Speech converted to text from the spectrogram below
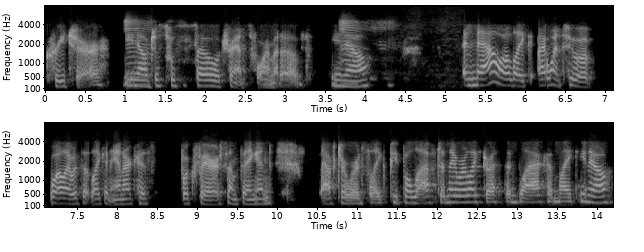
creature, you know, mm. just was so transformative, you know. Mm-hmm. And now, like, I went to a, well, I was at like an anarchist book fair or something, and afterwards, like, people left and they were like dressed in black and like, you know,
